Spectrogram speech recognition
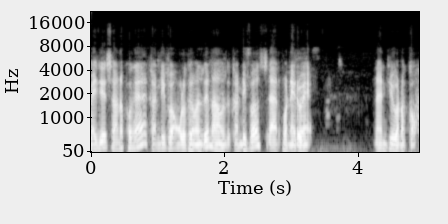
மெசேஜ் அனுப்புங்க. கண்டிப்பா உங்களுக்கு வந்து நான் வந்து கண்டிப்பா ஷேர் பண்ணிடுவேன் நன்றி வணக்கம்.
